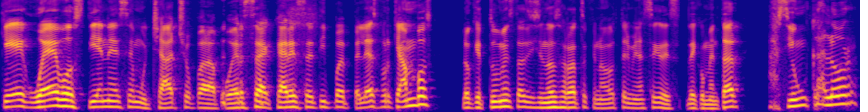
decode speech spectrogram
¿Qué huevos tiene ese muchacho para poder sacar ese tipo de peleas? Porque ambos, lo que tú me estás diciendo hace rato que no terminaste de, de comentar, hacía un calor,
